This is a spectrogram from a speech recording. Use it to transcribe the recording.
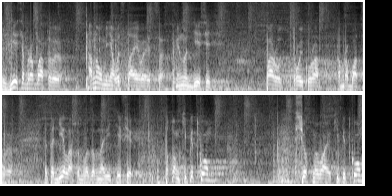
Здесь обрабатываю. Оно у меня выстаивается минут 10. Пару-тройку раз обрабатываю это дело, чтобы возобновить эффект. Потом кипятком. Все смываю кипятком.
